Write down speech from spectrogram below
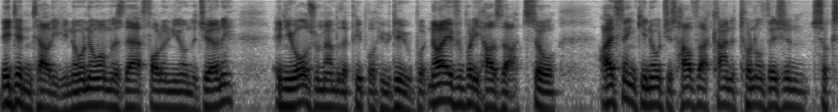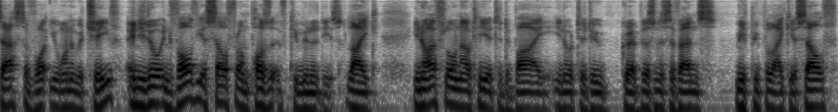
They didn't tell you. You know, no one was there following you on the journey. And you always remember the people who do. But not everybody has that. So I think, you know, just have that kind of tunnel vision success of what you want to achieve and, you know, involve yourself around positive communities. Like, you know, I've flown out here to Dubai, you know, to do great business events, meet people like yourself.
